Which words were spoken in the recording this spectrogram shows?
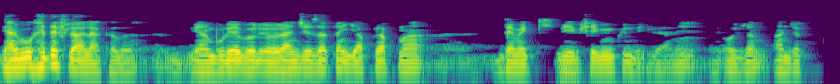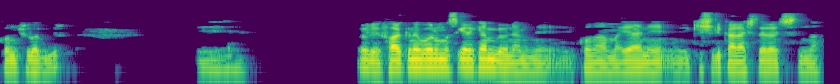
yani bu hedefle alakalı. Yani buraya böyle öğrenciye zaten yap yapma demek diye bir şey mümkün değil yani. O yüzden ancak konuşulabilir. Ee, öyle farkına varılması gereken bir önemli konu ama yani kişilik araçları açısından.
